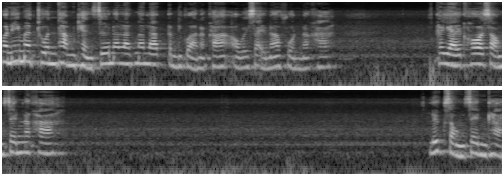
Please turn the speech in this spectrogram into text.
วันนี้มาชวนทำแขนเสื้อน่ารักน่ารักกันดีกว่านะคะ เอาไว้ใส่หน้าฝนนะคะ ขยายคอสองเซนนะคะ ลึกสองเซนค่ะ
